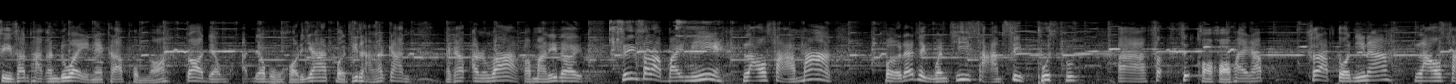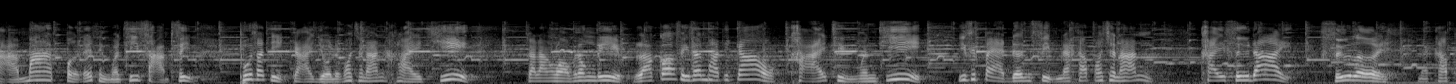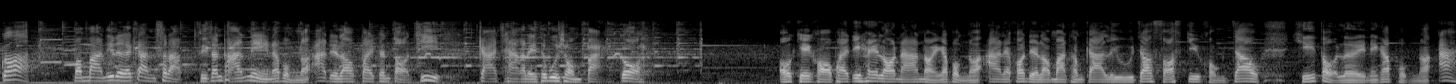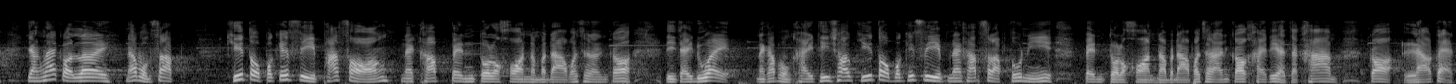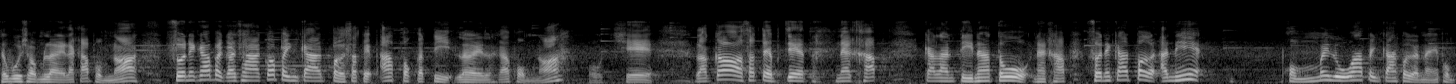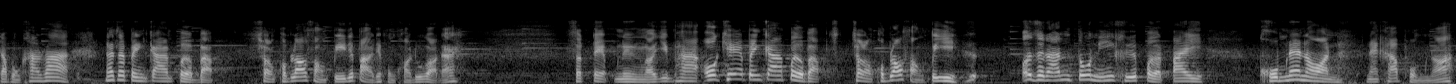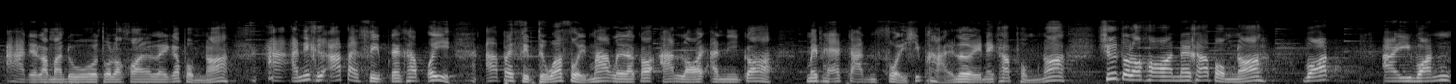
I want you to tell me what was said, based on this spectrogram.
ซีซันพากันด้วยนะครับผมเนาะก็เดี๋ยวเดี๋ยวผมขออนุญาตเปิดที่หลังแล้วกันนะครับอาเป็นว่าประมาณนี้เลยซึ่งสำหรับใบนี้เราสามารถเปิดได้ถึงวันที่ 30พฤษภอ่าขอขออภัยครับ สำหรับตัวนี้นะ เราสามารถเปิดได้ถึงวันที่ 30พฤศจิกายนเลยเพราะฉะนั้นใครที่กำลังรอไม่ต้องรีบ แล้วก็ซีซันพาร์ทที่ 9 ขายถึงวันที่ 28 เดือน 10 นะครับ เพราะฉะนั้นใครซื้อได้ซื้อเลยนะครับ ก็ประมาณนี้เลยแล้วกันสำหรับซีซันพาร์ทนี่นะผมเนาะอะเดี๋ยวเราไปกันต่อที่กาชากันเลยท่านผู้ชมไปก็ โอเค ขออภัยที่ให้รอนานหน่อยครับผมเนาะอะเดี๋ยวก็เดี๋ยวเรามาทำการรีวิวเจ้าซอสกิลของเจ้าคีโตเลยนะครับผมเนาะอะอย่างแรกก่อนเลยนะผมสำหรับคีโตโปเกสี่พาร์ทสองนะครับเป็นตัวละครธรรมดาเพราะฉะนั้นก็ดีใจด้วย นะครับผมใครที่ชอบคิโตโปเกม4นะครับสำหรับตู้นี้เป็นตัวละครธรรมดาเพราะฉะนั้นก็ใครที่อยากจะข้ามก็แล้วแต่ท่านผู้ชมเลยนะครับผมเนาะส่วนในการเปิดกระชาก็เป็นการเปิดสเต็ปอัพปกติเลยนะครับผมเนาะโอเค แล้วก็สเต็ป7นะครับการันตีหน้าตู้นะครับ ส่วนในการเปิดอันนี้ผมไม่รู้ว่าเป็นการเปิดไหน ผมแต่ผมคาดว่า น่าจะเป็นการเปิดแบบฉลองครบรอบสองปีหรือเปล่าเดี๋ยวผมขอดูก่อนนะ สเต็ปหนึ่งร้อยยี่ห้าโอเค เป็นการเปิดแบบฉลองครบรอบสองปี เพราะฉะนั้นตู้นี้คือเปิดไปคุ้มแน่นอนนะครับผมเนาะอ่าเดี๋ยวเรามาดูตัวละครเลยครับผมเนาะอ่าอันนี้คือ R80 นะครับเอ้ย R80 ถือว่าสวยมากเลยแล้วก็ R100 อันนี้ก็ไม่แพ้กันสวยชิบหายเลยนะครับผมเนาะชื่อตัวละครนะครับผมเนาะ What I Want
